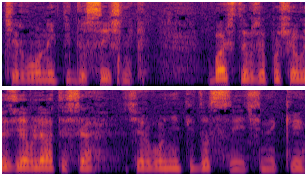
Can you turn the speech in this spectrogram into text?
червоний підосичник. Бачите, вже почали з'являтися червоні підосичники.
